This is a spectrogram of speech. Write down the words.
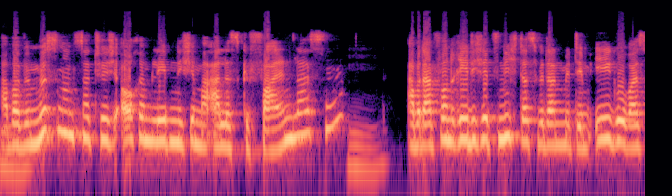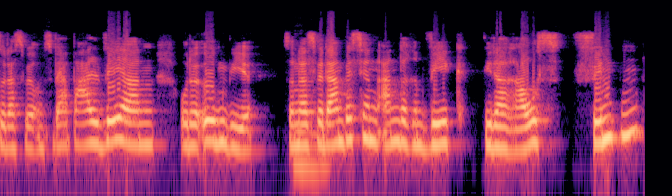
Aber wir müssen uns natürlich auch im Leben nicht immer alles gefallen lassen. Mhm. Aber davon rede ich jetzt nicht, dass wir dann mit dem Ego, weißt du, dass wir uns verbal wehren oder irgendwie, sondern dass mhm. wir da ein bisschen einen anderen Weg wieder rausfinden,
